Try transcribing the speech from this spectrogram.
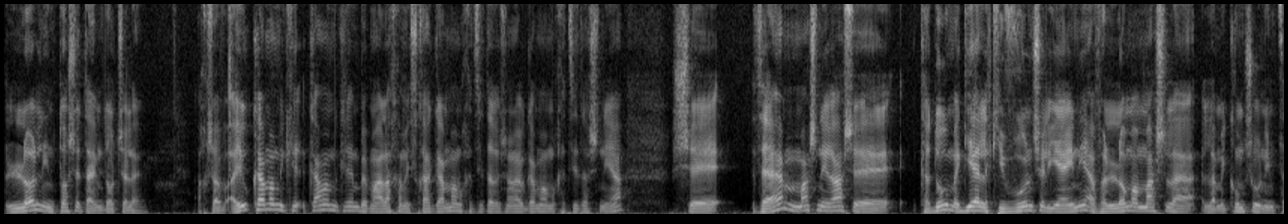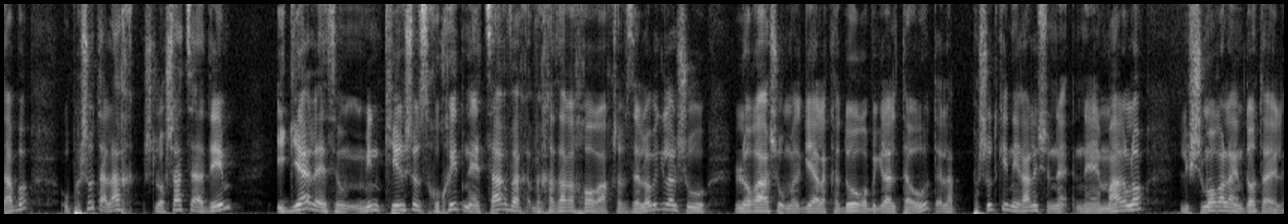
לא לנטוש את העמדות שלהם. עכשיו, היו כמה, מקר, כמה מקרים במהלך המשחק, גם במחצית הראשונה וגם במחצית השנייה, שזה היה ממש נראה ש... כדור מגיע לכיוון של ייני, אבל לא ממש למיקום שהוא נמצא בו, הוא פשוט הלך שלושה צעדים, הגיע לאיזה מין קיר של זכוכית, נעצר וחזר אחורה. עכשיו, זה לא בגלל שהוא לא ראה שהוא מגיע לכדור או בגלל טעות, אלא פשוט כי נראה לי שנאמר לו לשמור על העמדות האלה.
